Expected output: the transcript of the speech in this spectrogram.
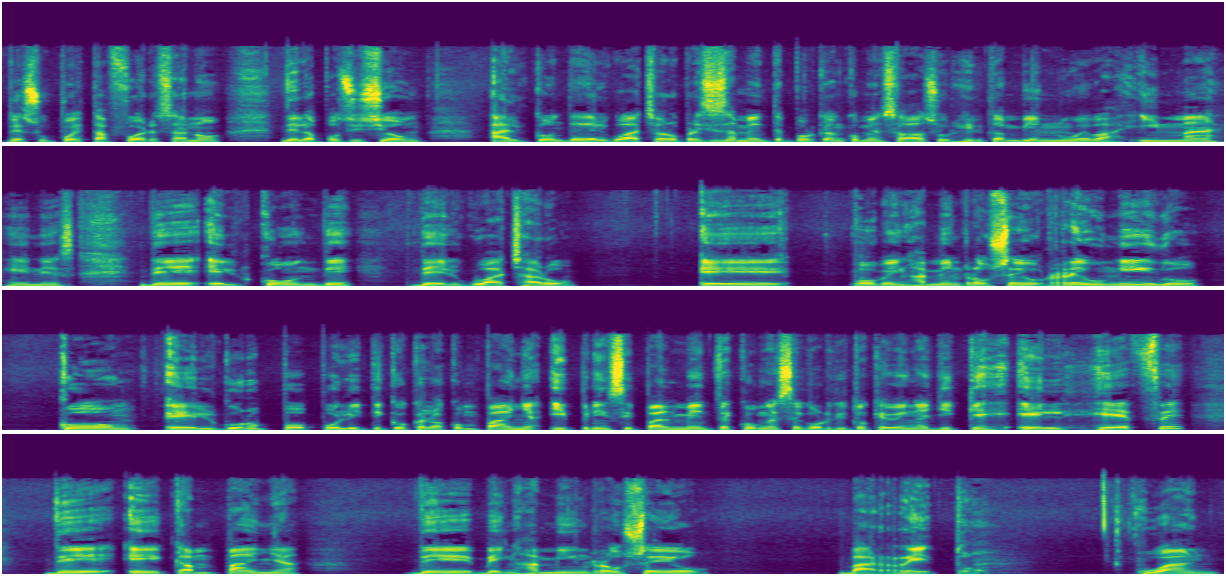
de supuesta fuerza, ¿no? De la oposición al conde del Guácharo, precisamente porque han comenzado a surgir también nuevas imágenes del conde del Guácharo eh, o Benjamín Rauseo reunido con el grupo político que lo acompaña y principalmente con ese gordito que ven allí, que es el jefe de eh, campaña de Benjamín Rauseo Barreto, Juan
